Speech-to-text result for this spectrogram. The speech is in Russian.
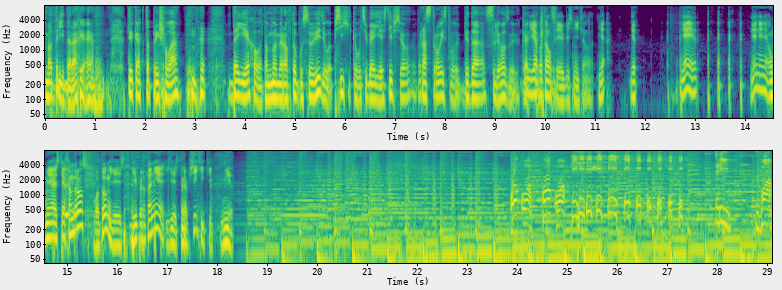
Смотри, дорогая, ты как-то пришла, доехала, там номер автобуса увидела, психика у тебя есть, и все. Расстройство, беда, слезы. Как, Я как... пытался ей объяснить. Она, нет, нет, нет. Не-не-не, у меня остеохондроз, вот он есть. Гипертония есть, а психики нет. Коко, коко. Три, два,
